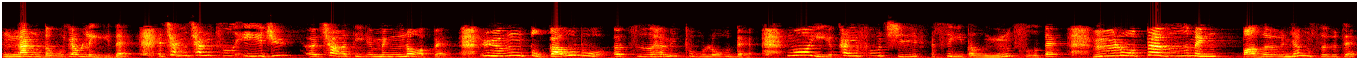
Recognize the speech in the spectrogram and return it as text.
难度要累的，轻轻之一句。呃，差点命老板，云多高步，呃，只还没铺路的。我一开夫妻，谁都五次的，五路百日命，把人娘守在。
